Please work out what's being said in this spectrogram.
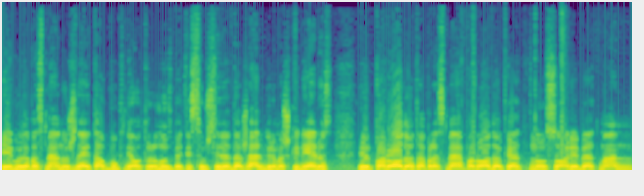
Jeigu ta prasme, nu žinai, tau būk neutralus, bet jis užsideda žalgerio maškinėlius ir parodo, ta prasme, parodo, kad, nu, sorry, bet man,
